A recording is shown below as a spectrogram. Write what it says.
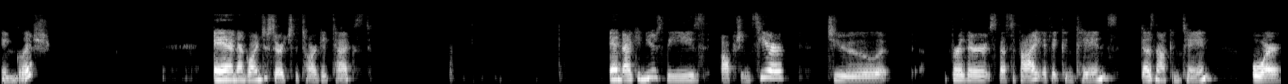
English. And I'm going to search the target text. And I can use these options here to further specify if it contains does not contain, or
